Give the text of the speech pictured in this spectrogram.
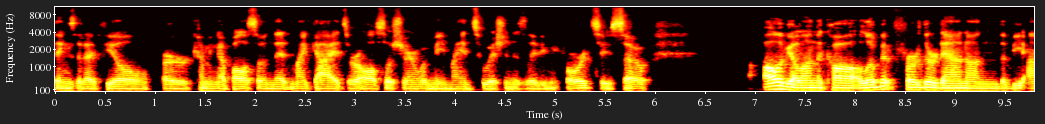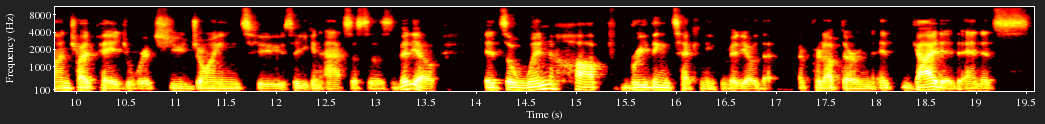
things that I feel are coming up also, and that my guides are also sharing with me. My intuition is leading me forward to. So all of y'all on the call a little bit further down on the Beyond Tribe page, which you join to so you can access this video. It's a Wim Hof breathing technique video that I put up there and it guided. And it's,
